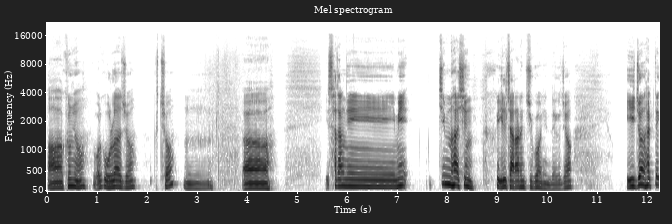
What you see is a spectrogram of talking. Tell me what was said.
아, 그럼요. 월급 올라야죠. 그쵸? 음. 어, 이 사장님이 찜하신 일 잘하는 직원인데, 그죠? 이전할 때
